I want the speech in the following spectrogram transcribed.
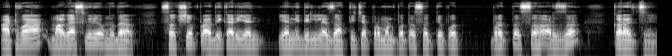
आठवा मागासवर्गीय उमेदवार सक्षम प्राधिकारी यां यांनी दिलेल्या जातीच्या प्रमाणपत्र सत्यपत्रसह अर्ज करायचं आहे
